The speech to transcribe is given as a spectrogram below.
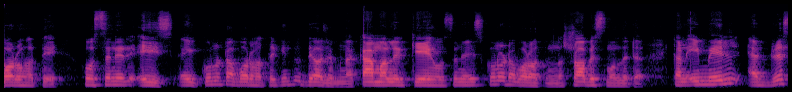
বড় হাতে? হোসেনের এইস এই কোনোটা বড় হাতে কিন্তু দেওয়া যাবে না। কামালের কে, হোসেনের এইস কোনোটা বড় হাতে না, সব স্মল লেটার কারণ ইমেল অ্যাড্রেস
